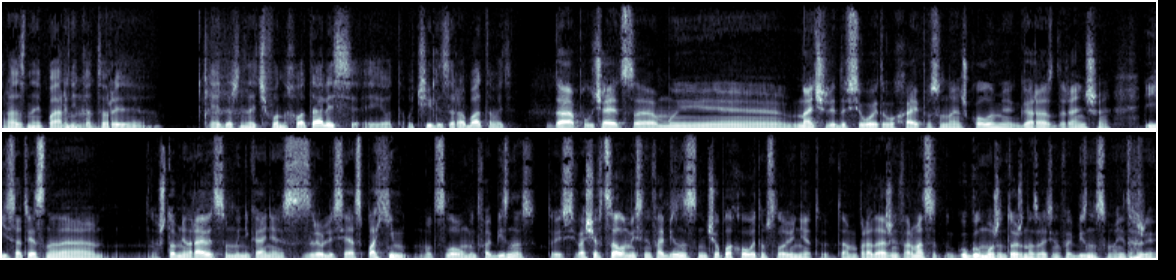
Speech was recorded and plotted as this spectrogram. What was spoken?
разные парни, mm-hmm. которые, я даже не знаю, чего нахватались, и вот учили зарабатывать, да, получается, мы начали до всего этого хайпа с онлайн-школами гораздо раньше. И, соответственно, что мне нравится, мы никогда не ассоциировали себя с плохим вот словом инфобизнес. То есть вообще в целом, если инфобизнес, ничего плохого в этом слове нет. Там продажа информации, Google можно тоже назвать инфобизнесом, они тоже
